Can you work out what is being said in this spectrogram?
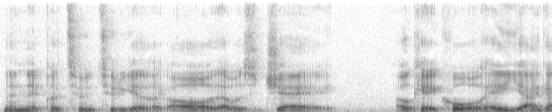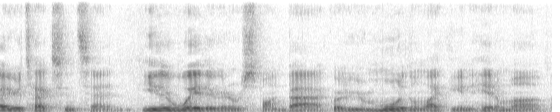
And then they put two and two together, like, "Oh, that was Jay." Okay, cool. Hey, yeah, I got your text consent. Either way, they're gonna respond back, or you're more than likely gonna hit them up.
